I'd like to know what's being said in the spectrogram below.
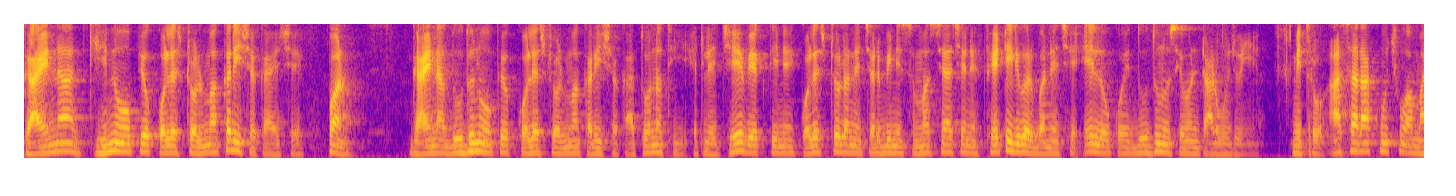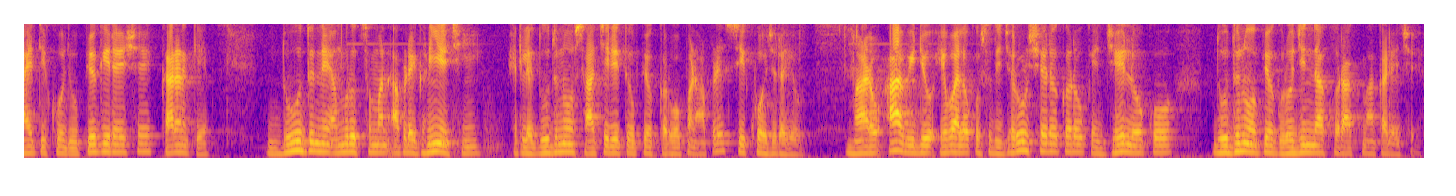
ગાયના ઘીનો ઉપયોગ કોલેસ્ટ્રોલમાં કરી શકાય છે, પણ ગાયના દૂધનો ઉપયોગ કોલેસ્ટ્રોલમાં કરી શકાતો નથી. એટલે જે વ્યક્તિને કોલેસ્ટ્રોલ અને ચરબીની સમસ્યા છે અને ફેટી લીવર બને છે, એ લોકોએ દૂધનું સેવન ટાળવું જોઈએ. મિત્રો, આશા રાખું છું આ માહિતી ખૂબ ઉપયોગી રહેશે, કારણ કે દૂધને અમૃત સમાન આપણે ગણીએ છીએ એટલે દૂધનો સાચી રીતે ઉપયોગ કરવો પણ આપણે શીખવો જ રહ્યો. મારો આ વીડિયો એવા લોકો સુધી જરૂર શેર કરો કે જે લોકો દૂધનો ઉપયોગ રોજિંદા ખોરાકમાં કરે છે.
